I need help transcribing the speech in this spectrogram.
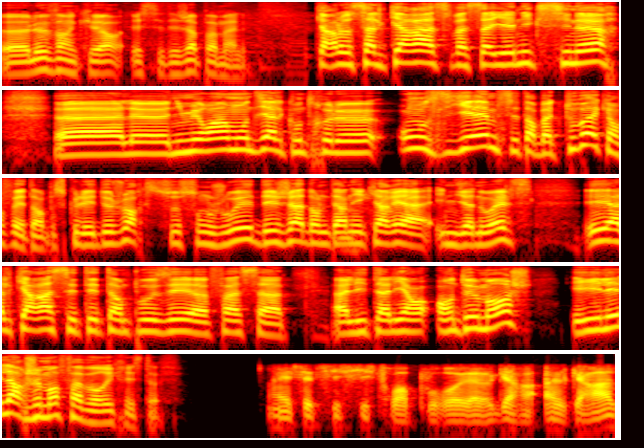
le vainqueur et c'est déjà pas mal. Carlos Alcaraz face à Yannick Sinner, euh, le numéro 1 mondial contre le 11e. C'est un back-to-back en fait, hein, parce que les deux joueurs se sont joués déjà dans le dernier carré à Indian Wells. Et Alcaraz s'était imposé euh, face à, à l'Italien en deux manches. Et il est largement favori, Christophe. Ouais, 7-6-6-3 pour euh, Alcaraz.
